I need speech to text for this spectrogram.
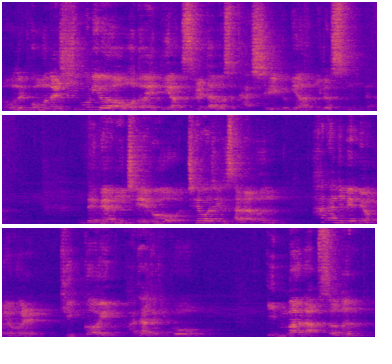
오늘 본문을 히브리어 원어의 뉘앙스를 담아서 다시 읽으면 이렇습니다. 내면이 지혜로 채워진 사람은 하나님의 명령을 기꺼이 받아들이고 입만 앞서는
